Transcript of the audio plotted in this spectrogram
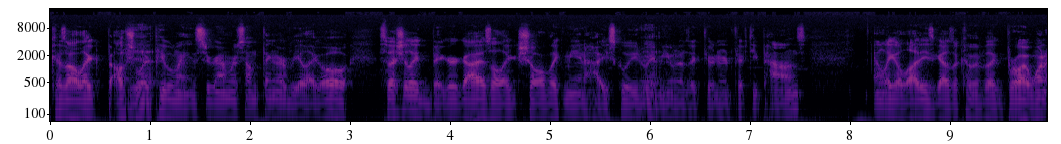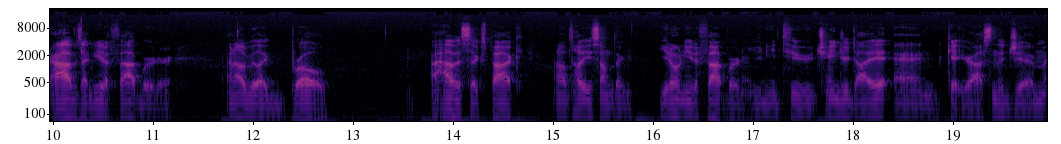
because I'll like I'll show Yeah. like people my Instagram or something, or be like, oh, especially like bigger guys, I'll like show 'em, like me in high school, you know what I mean, when I was like 350 pounds, and like a lot of these guys will come and be like, bro, I want abs, I need a fat burner, and I'll be like, bro, I have a six pack, and I'll tell you something, you don't need a fat burner, you need to change your diet and get your ass in the gym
